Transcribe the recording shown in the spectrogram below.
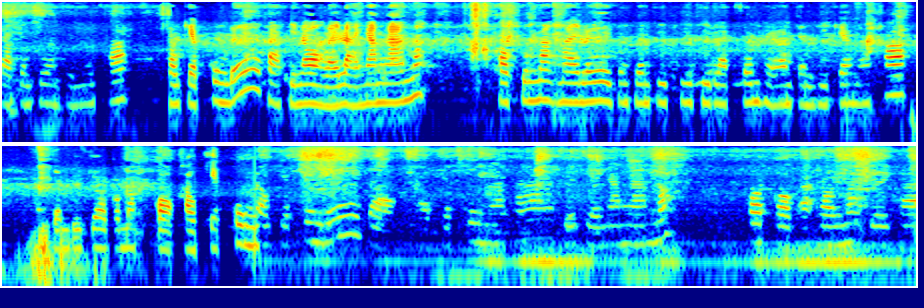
จาเพื่อนๆเห็นไหมคะข้าวเกรียบกุ้งเด้อค่ะพี่น้องหลาย ๆ งามๆนะขอบคุณมากมายเลยเพื่อนๆที่ที่ที่รับส้มให้อันจันทร์ดีแก้วนะคะ จันดีแก้วก็มากอกเขาวเก็บกุ้งเขาเก็บกุ้งเด้อจ้ะเขาเก็บกุ้งนะคะสวยๆงามๆเนาะทอดกรอบอร่อยมากเลยค่ะ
